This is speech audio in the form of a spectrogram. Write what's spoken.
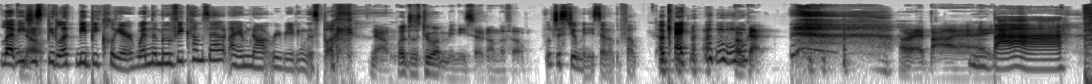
Let me No. just be let me be clear. When the movie comes out, I am not rereading this book. no, we'll just do a mini-sode on the film. We'll just do a mini on the film. Okay. Okay. All right, bye. Bye.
